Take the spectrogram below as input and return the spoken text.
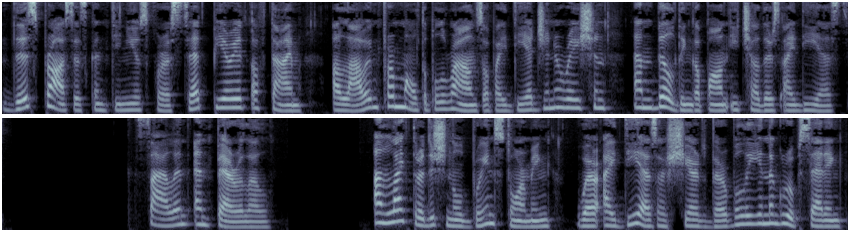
This process continues for a set period of time, allowing for multiple rounds of idea generation and building upon each other's ideas. Silent and parallel. Unlike traditional brainstorming, where ideas are shared verbally in a group setting,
